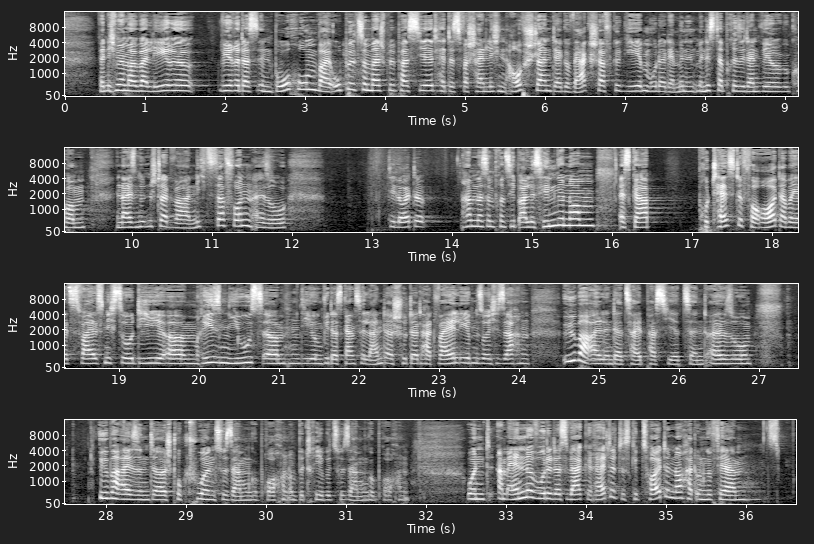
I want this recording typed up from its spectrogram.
wenn ich mir mal überlege, wäre das in Bochum bei Opel zum Beispiel passiert, hätte es wahrscheinlich einen Aufstand der Gewerkschaft gegeben oder der Ministerpräsident wäre gekommen. In Eisenhüttenstadt war nichts davon. Also die Leute haben das im Prinzip alles hingenommen. Es gab Proteste vor Ort, aber jetzt war es nicht so die ähm, Riesen-News, ähm, die irgendwie das ganze Land erschüttert hat, weil eben solche Sachen überall in der Zeit passiert sind. Also Überall sind äh, Strukturen zusammengebrochen und Betriebe zusammengebrochen. Und am Ende wurde das Werk gerettet. Das gibt es heute noch, hat ungefähr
